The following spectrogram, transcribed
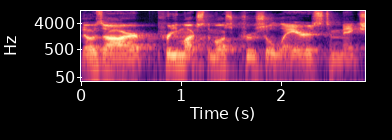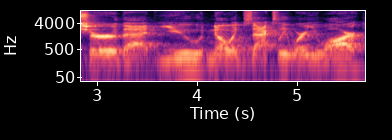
Those are pretty much the most crucial layers to make sure that you know exactly where you are,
